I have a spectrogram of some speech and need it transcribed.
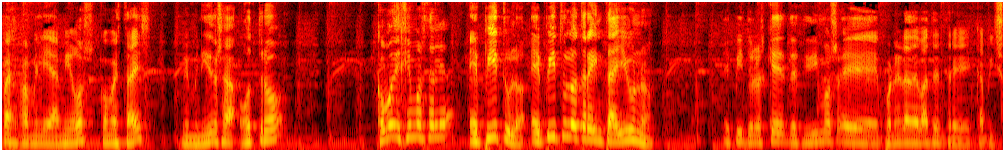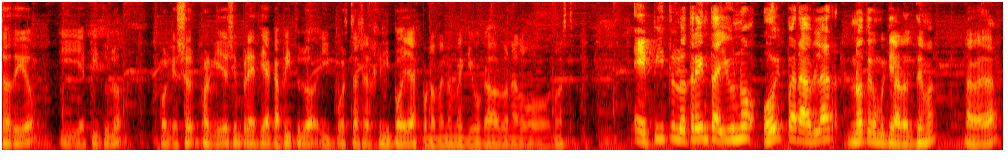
Pasa, familia y amigos? ¿Cómo estáis? Bienvenidos a otro. ¿Cómo dijimos, Celia? Epítulo. Epítulo 31. Epítulo. Es que decidimos eh, poner a debate entre capisodio y epítulo. Porque, porque yo siempre decía capítulo y puesto a ser gilipollas, por lo menos me equivocaba con algo nuestro. Epítulo 31. Hoy para hablar, no tengo muy claro el tema, la verdad.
